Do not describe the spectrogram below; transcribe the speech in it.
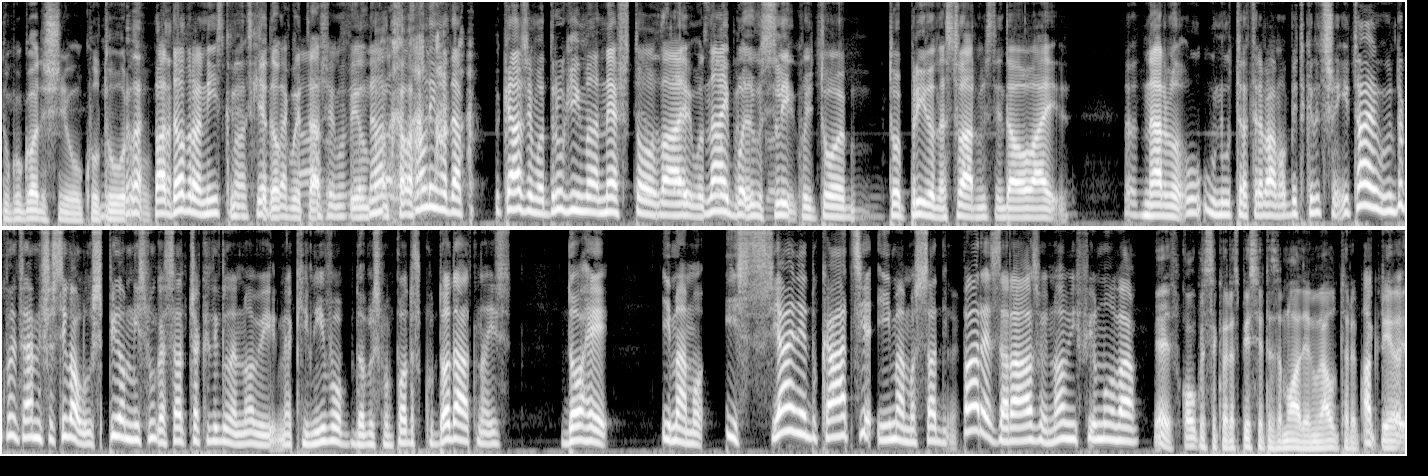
dugogodišnju kulturu. Pa dobro, nismo htjeli da kažemo. filma. Na, volimo da kažemo drugima nešto ovaj, najbolju opet sliku i to je, to je prirodna stvar. Mislim da ovaj naravno u, unutra trebamo biti kritični. I taj dokumentarni festival uspio, mi smo ga sad čak digli na novi neki nivo, dobili smo podršku dodatno iz Dohe. Imamo i sjajne edukacije i imamo sad i pare za razvoj novih filmova. Je, koliko se koje raspisujete za mlade autore, A to je,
